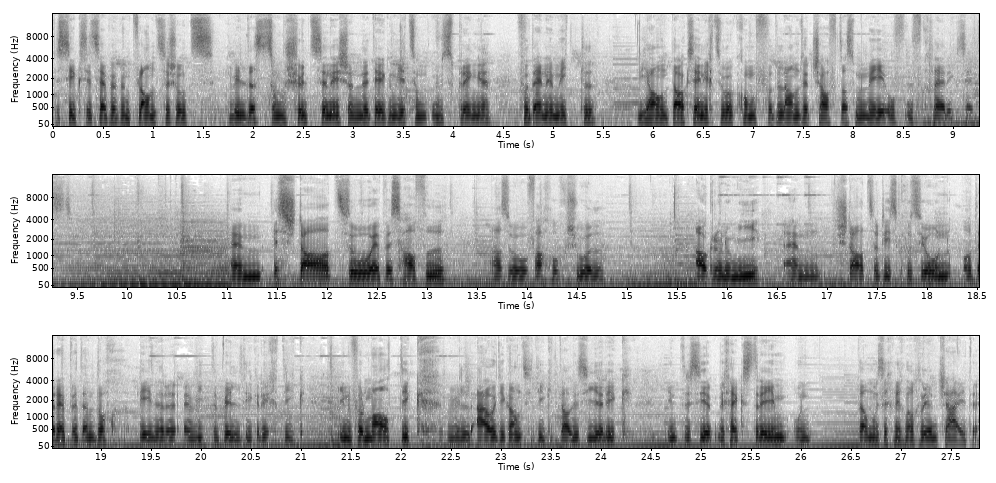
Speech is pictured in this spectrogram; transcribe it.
Sei es jetzt eben beim Pflanzenschutz, weil das zum Schützen ist und nicht irgendwie zum Ausbringen von diesen Mitteln. Ja, und da sehe ich die Zukunft der Landwirtschaft, dass man mehr auf Aufklärung setzt. Ähm, es steht so eben das HAFL, also Fachhochschule Agronomie ähm, steht zur Diskussion oder eben dann doch eher eine Weiterbildung Richtung Informatik, weil auch die ganze Digitalisierung interessiert mich extrem und da muss ich mich noch ein bisschen entscheiden.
